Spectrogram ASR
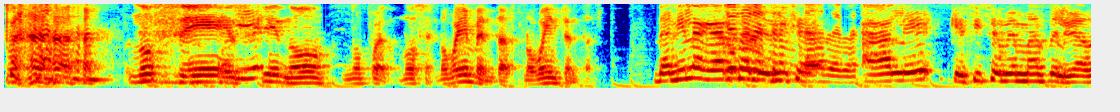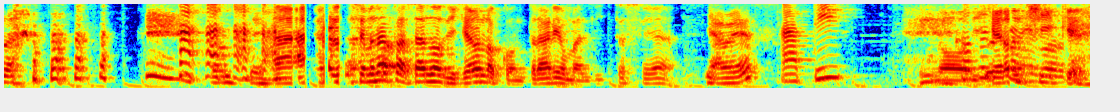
no sé, es que no, no puedo, no sé, lo voy a inventar, lo voy a intentar. Daniela Garza no le dice a Ale que sí se ve más delgada. Ah, pero la semana pasada nos dijeron lo contrario, maldita sea. ¿Ya ves? A ti, No, José dijeron chiques.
